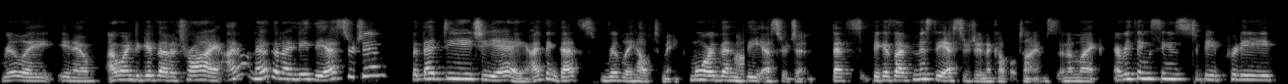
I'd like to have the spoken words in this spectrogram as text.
really, you know, I wanted to give that a try. I don't know that I need the estrogen, but that DHEA, I think that's really helped me more than the estrogen. That's because I've missed the estrogen a couple times, and I'm like, everything seems to be pretty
